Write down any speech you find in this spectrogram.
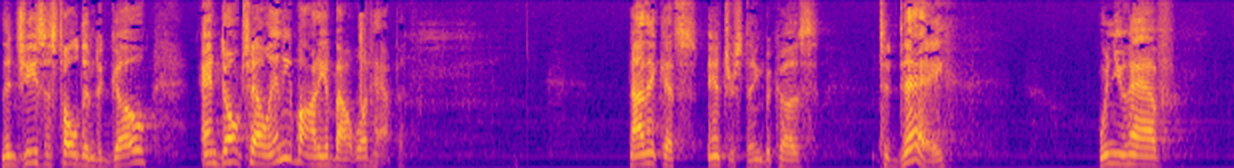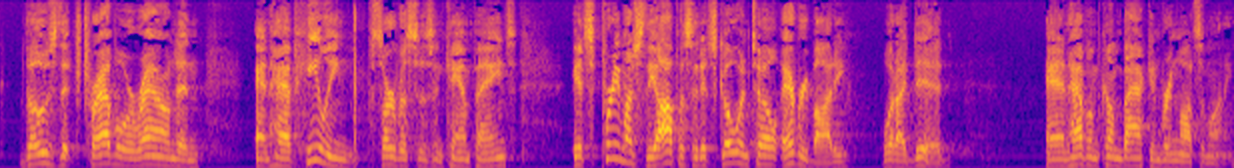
Then Jesus told them to go and don't tell anybody about what happened. Now I think that's interesting because today, when you have those that travel around and, and have healing services and campaigns, it's pretty much the opposite. It's go and tell everybody what I did and have them come back and bring lots of money.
